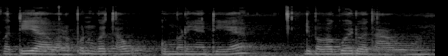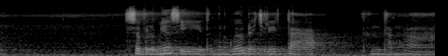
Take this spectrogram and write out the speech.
buat dia walaupun gue tahu umurnya dia di bawah gue 2 tahun. Sebelumnya sih temen gue udah cerita tentang A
